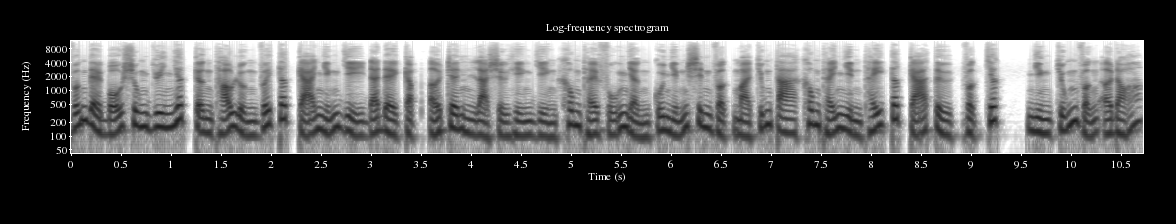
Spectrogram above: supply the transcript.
Vấn đề bổ sung duy nhất cần thảo luận với tất cả những gì đã đề cập ở trên là sự hiện diện không thể phủ nhận của những sinh vật mà chúng ta không thể nhìn thấy tất cả từ vật chất, nhưng chúng vẫn ở đó.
